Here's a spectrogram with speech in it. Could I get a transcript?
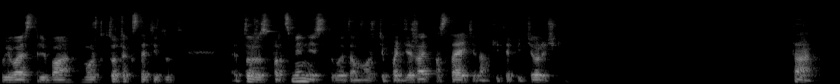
пулевая стрельба. Может, кто-то, кстати, тут тоже спортсмен, если вы там можете поддержать, поставите там какие-то пятерочки. Так,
